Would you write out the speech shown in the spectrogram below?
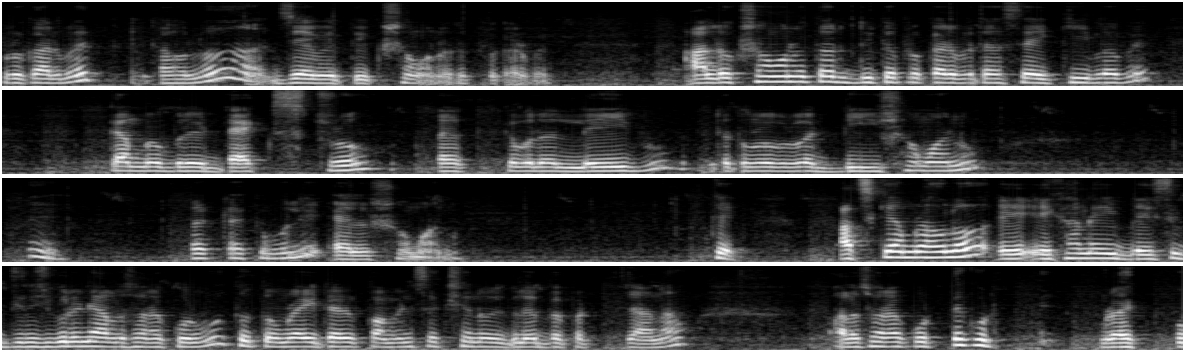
প্রকারভেদ? এটা হলো জ্যামিতিক সমানতার প্রকারভেদ। আলোক সমানতার দুইটা প্রকারভেদ আছে একইভাবে আমরা বলি ডেক্সট্রো এটাকে বলে লেইভু, এটা তোমরা বলবে ডি সমানু। হ্যাঁ আরেকটাকে বলি এল সমানু। ওকে, আজকে আমরা হলো এখানে এই বেসিক জিনিসগুলো নিয়ে আলোচনা করব। তো তোমরা এটার কমেন্ট সেকশনে ওইগুলোর ব্যাপারটা জানাও। আলোচনা করতে করতে আমরা একটু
